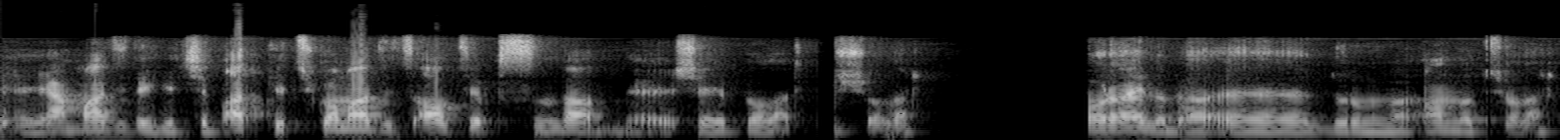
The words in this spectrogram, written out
e, yani Madrid'e geçip Atletico Madrid altyapısında e, şey yapıyorlar, konuşuyorlar. Orayla da e, durumunu anlatıyorlar.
